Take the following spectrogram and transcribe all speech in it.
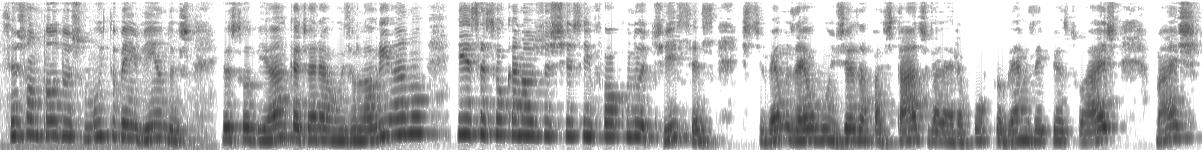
sejam todos muito bem-vindos. Eu sou Bianca de Araújo Laureano e esse é seu canal Justiça em Foco Notícias. Estivemos aí alguns dias afastados, galera, por problemas aí pessoais, mas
